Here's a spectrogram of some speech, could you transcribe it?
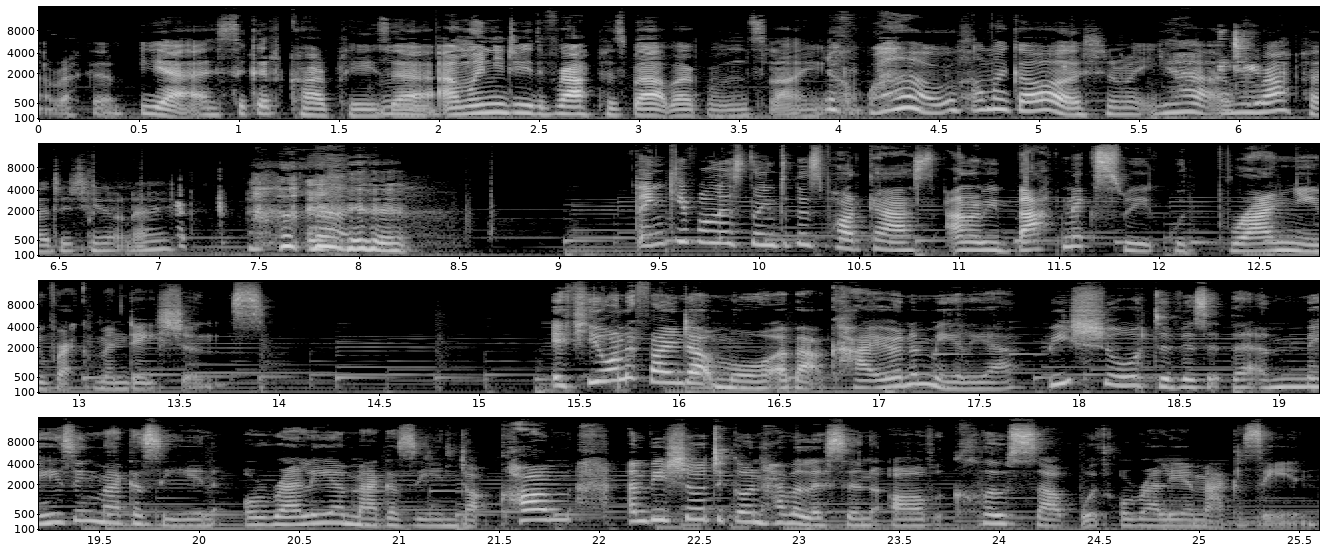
I reckon. Yeah, it's a good crowd pleaser. And when you do the rap as well, everyone's like, Wow. oh my gosh. And I'm like, yeah, I'm a rapper. Did you not know? Thank you for listening to this podcast, and I'll be back next week with brand new recommendations. If you want to find out more about Kaya and Amelia, be sure to visit their amazing magazine, aureliamagazine.com, and be sure to go and have a listen of Close Up with Aurelia Magazine.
